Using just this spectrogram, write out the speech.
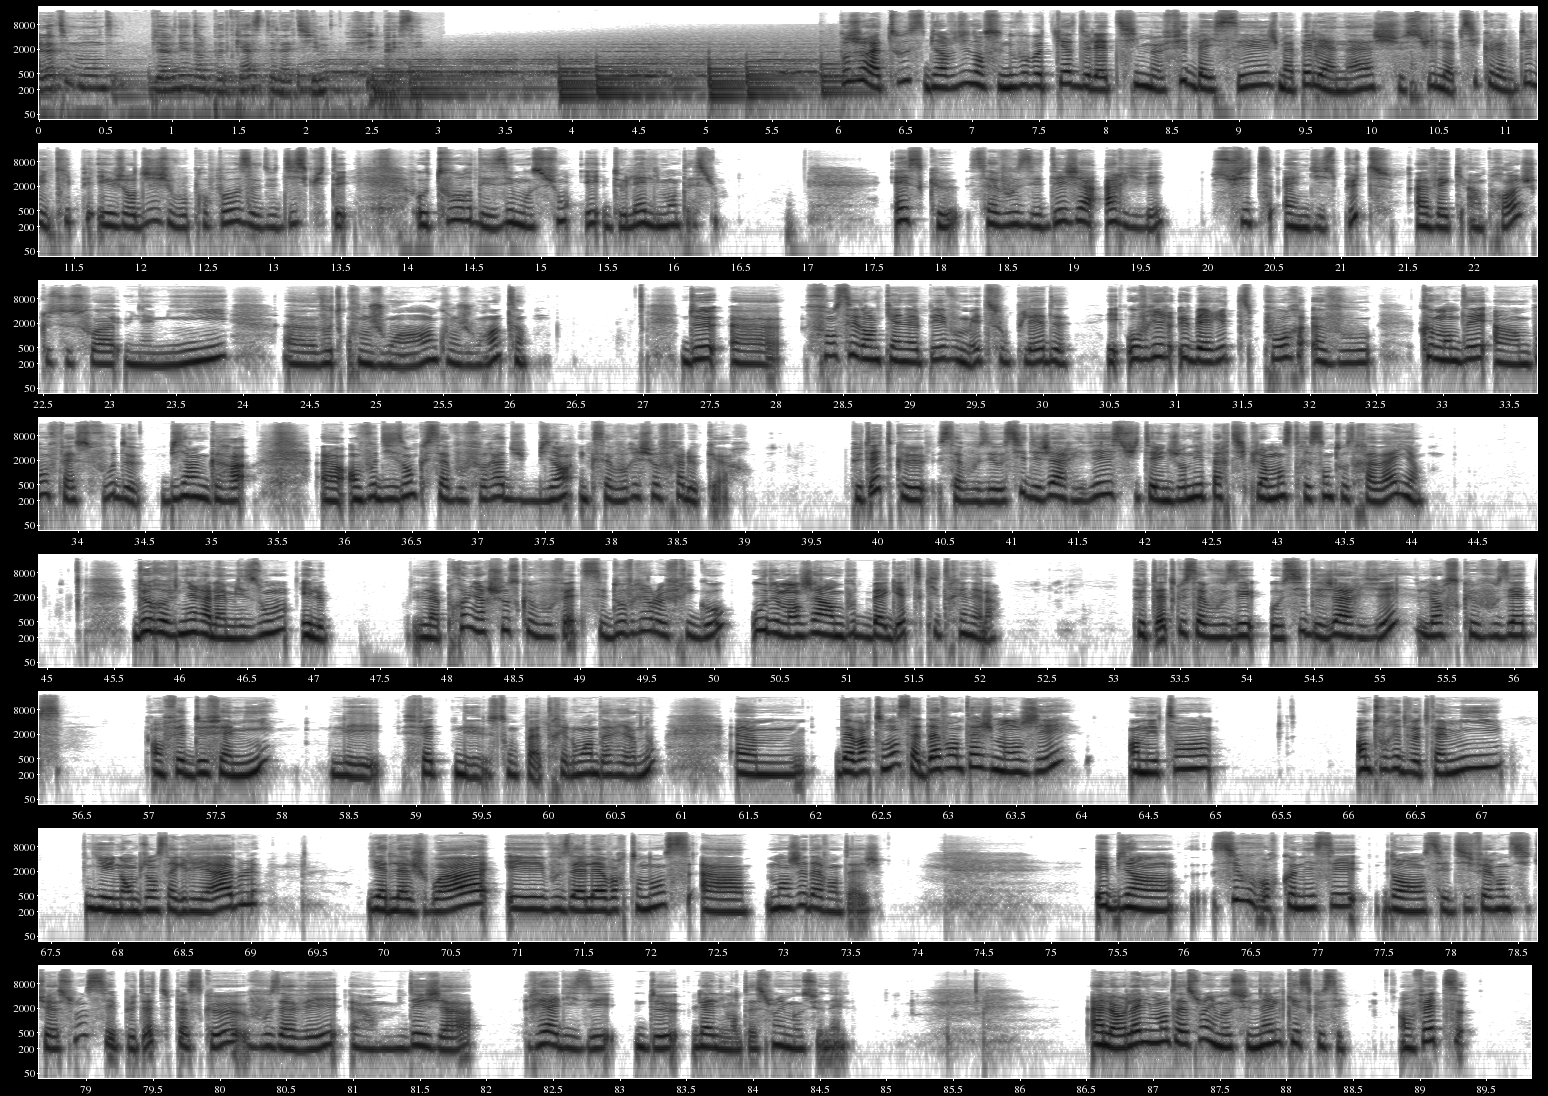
Hello tout le monde, bienvenue dans le podcast de la team Feed by C. Bonjour à tous, bienvenue dans ce nouveau podcast de la team Feed by C. Je m'appelle Léana, je suis la psychologue de l'équipe et aujourd'hui je vous propose de discuter autour des émotions et de l'alimentation. Est-ce que ça vous est déjà arrivé suite à une dispute avec un proche, que ce soit une amie, euh, votre conjoint, conjointe, de euh, foncer dans le canapé, vous mettre sous plaid et ouvrir Uber Eats pour euh, vous commander un bon fast-food bien gras en vous disant que ça vous fera du bien et que ça vous réchauffera le cœur. Peut-être que ça vous est aussi déjà arrivé suite à une journée particulièrement stressante au travail de revenir à la maison et la première chose que vous faites, c'est d'ouvrir le frigo ou de manger un bout de baguette qui traînait là. Peut-être que ça vous est aussi déjà arrivé lorsque vous êtes en fête de famille, les fêtes ne sont pas très loin derrière nous, d'avoir tendance à davantage manger en étant entouré de votre famille, il y a une ambiance agréable, il y a de la joie et vous allez avoir tendance à manger davantage. Eh bien, si vous vous reconnaissez dans ces différentes situations, c'est peut-être parce que vous avez déjà réalisé de l'alimentation émotionnelle. Alors, l'alimentation émotionnelle, qu'est-ce que c'est? En fait,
